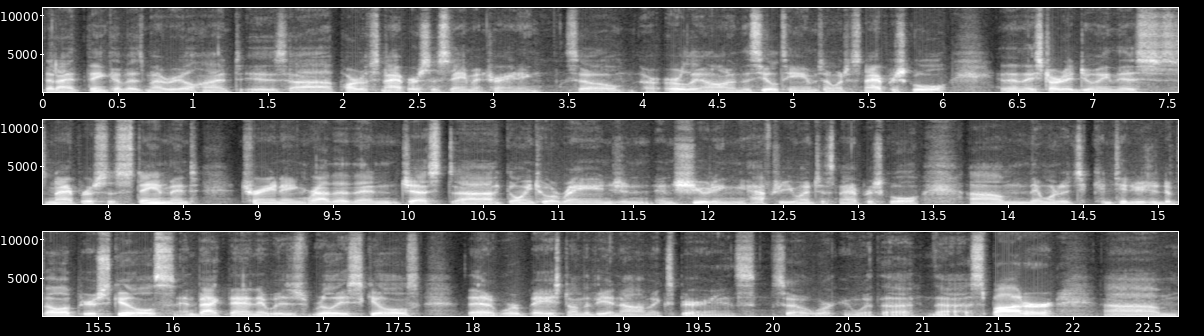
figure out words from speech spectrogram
that I think of as my real hunt is uh, part of sniper sustainment training. So uh, early on in the SEAL teams, I went to sniper school, and then they started doing this sniper sustainment training rather than just uh, going to a range and, and, shooting after you went to sniper school. Um, they wanted to continue to develop your skills, and back then it was really skills that were based on the Vietnam experience. So working with a, a spotter um,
